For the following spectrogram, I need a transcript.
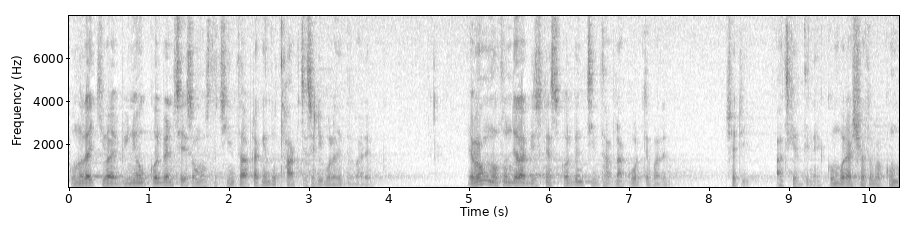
পুনরায় কীভাবে বিনিয়োগ করবেন সেই সমস্ত চিন্তা আপনার কিন্তু থাকছে, সেটি বলা যেতে পারে। এবং নতুন যারা বিজনেস করবেন চিন্তা ভাবনা করতে পারেন। সেটি আজকের দিনে, কুম্ভ রাশি অথবা কুম্ভ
